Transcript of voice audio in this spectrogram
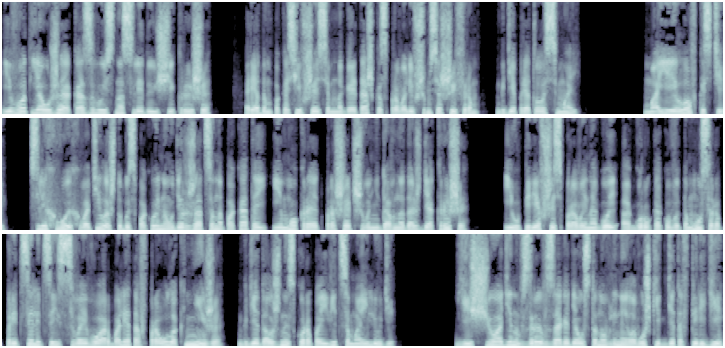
И вот я уже оказываюсь на следующей крыше. Рядом покосившаяся многоэтажка с провалившимся шифером, где пряталась Май. Моей ловкости С лихвой хватило, чтобы спокойно удержаться на покатой и мокрой от прошедшего недавно дождя крыши и, уперевшись правой ногой о гору какого-то мусора, прицелиться из своего арбалета в проулок ниже, где должны скоро появиться мои люди. Еще один взрыв загодя установленной ловушки где-то впереди.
